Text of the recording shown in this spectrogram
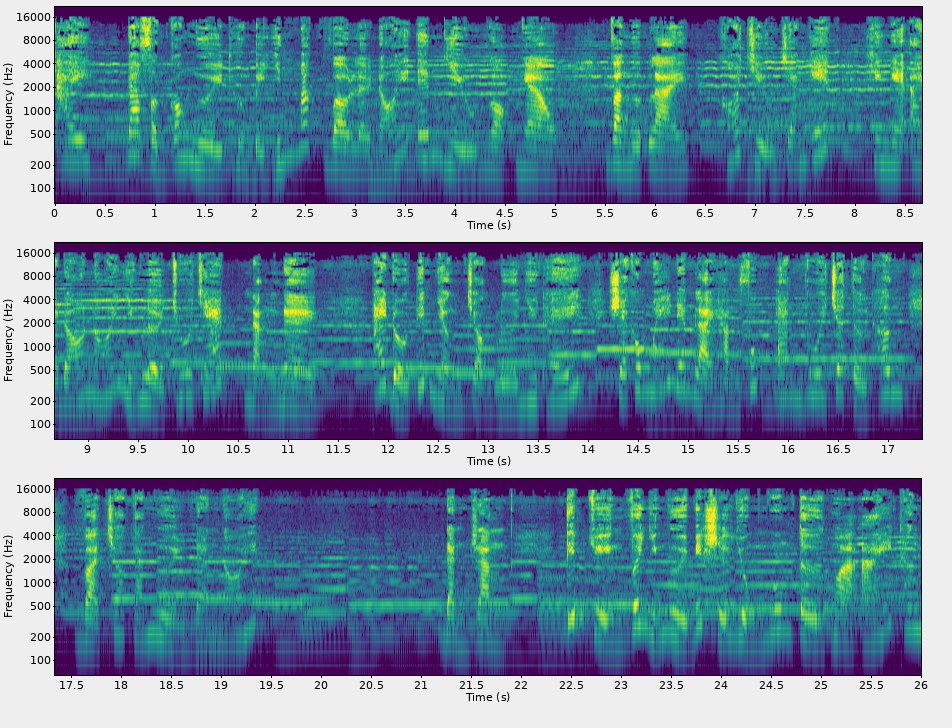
thay, đa phần con người thường bị dính mắc vào lời nói êm dịu ngọt ngào, và ngược lại, khó chịu chán ghét khi nghe ai đó nói những lời chua chát, nặng nề. Thái độ tiếp nhận chọn lựa như thế sẽ không mấy đem lại hạnh phúc an vui cho tự thân và cho cả người đang nói. Đành rằng, tiếp chuyện với những người biết sử dụng ngôn từ hòa ái, thân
